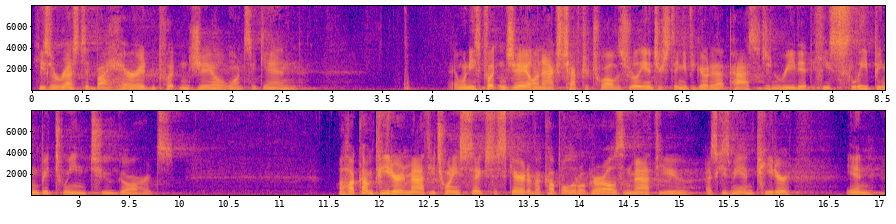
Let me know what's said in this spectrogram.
he's arrested by Herod and put in jail once again. And when he's put in jail in Acts chapter 12, it's really interesting if you go to that passage and read it. He's sleeping between two guards. Well, how come Peter in Matthew 26 is scared of a couple little girls, and Matthew, excuse me, and Peter in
